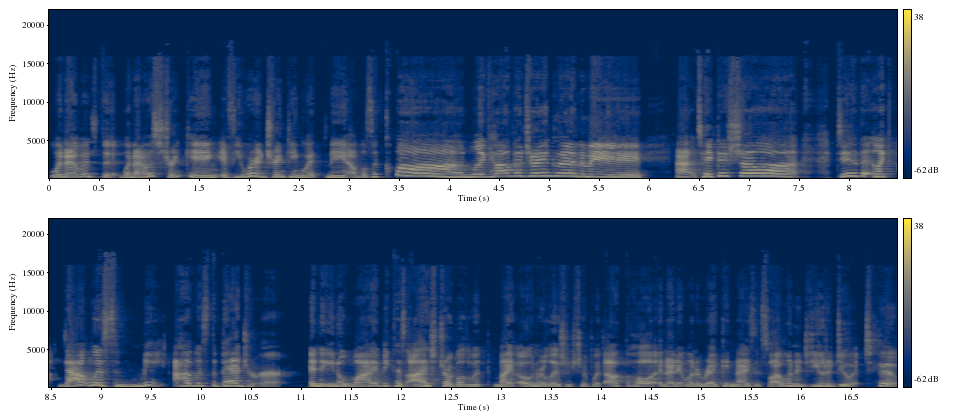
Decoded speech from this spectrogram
When I was the, when I was drinking, if you weren't drinking with me, I was like, "Come on, like have a drink with me." Uh, take a shot, do that. Like that was me. I was the badgerer. And you know why? Because I struggled with my own relationship with alcohol and I didn't want to recognize it. So I wanted you to do it too.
